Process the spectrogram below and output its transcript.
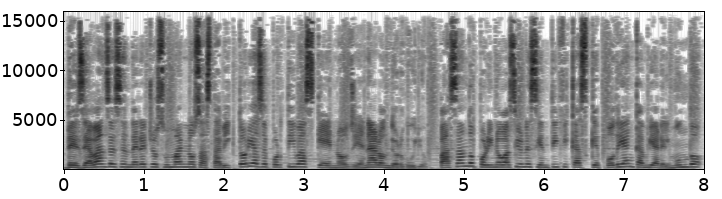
Desde avances en derechos humanos hasta victorias deportivas que nos llenaron de orgullo, pasando por innovaciones científicas que podrían cambiar el mundo,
